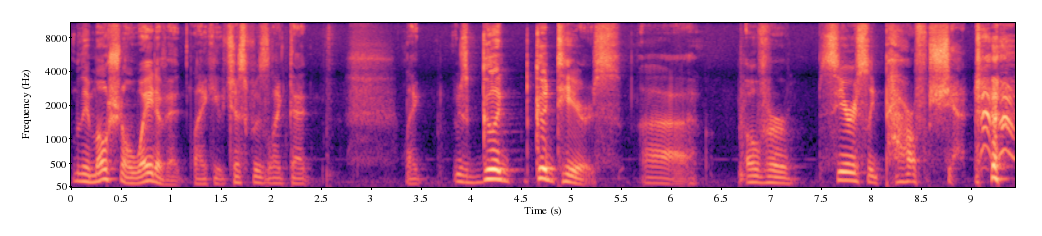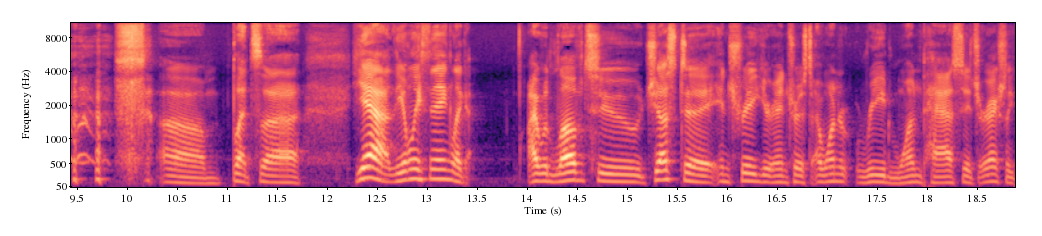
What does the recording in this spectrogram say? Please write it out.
the emotional weight of it. Like it just was like that, like it was good good tears uh, over seriously powerful shit. um, but uh, yeah, the only thing like I would love to just to intrigue your interest. I want to read one passage, or actually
